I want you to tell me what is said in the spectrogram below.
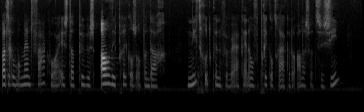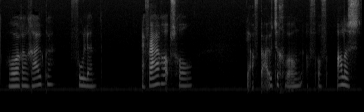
Wat ik op het moment vaak hoor, is dat pubers al die prikkels op een dag niet goed kunnen verwerken en overprikkeld raken door alles wat ze zien, horen, ruiken, voelen, ervaren op school, ja, of buiten gewoon, of, of alles,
